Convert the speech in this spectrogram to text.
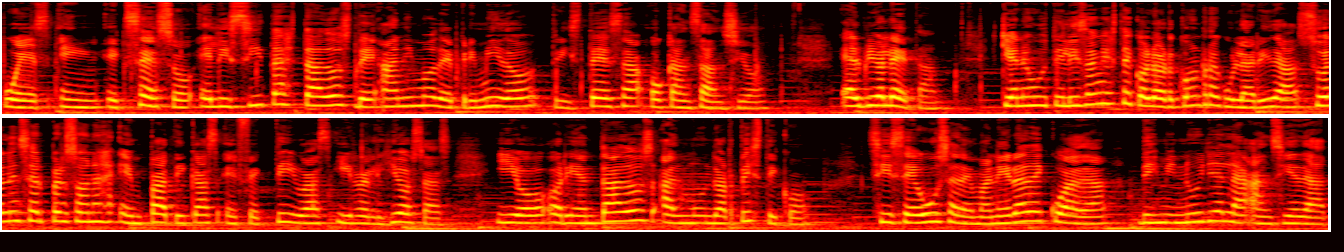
pues en exceso elicita estados de ánimo deprimido, tristeza o cansancio. El violeta. Quienes utilizan este color con regularidad suelen ser personas empáticas, efectivas y religiosas y orientados al mundo artístico. Si se usa de manera adecuada, disminuye la ansiedad,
